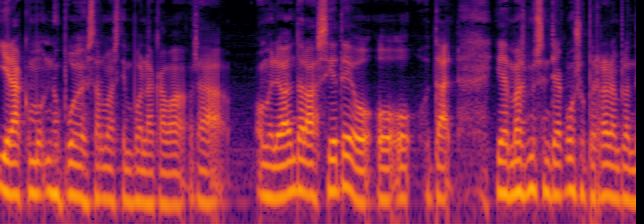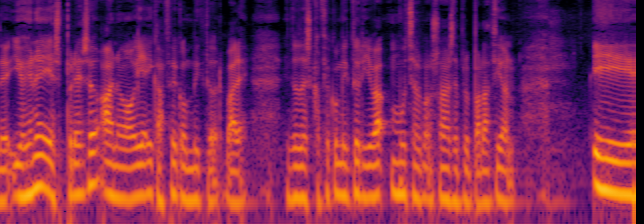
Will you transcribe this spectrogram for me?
era como, no puedo estar más tiempo en la cama. O sea, o me levanto a las 7 o, o, o, tal. Y además me sentía como súper raro, en plan de, ¿y hoy no hay expreso? Ah, no, hoy hay café con Víctor, vale. Entonces, café con Víctor lleva muchas más horas de preparación. Y...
